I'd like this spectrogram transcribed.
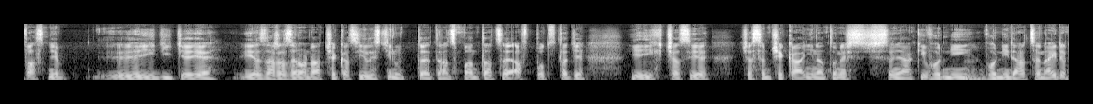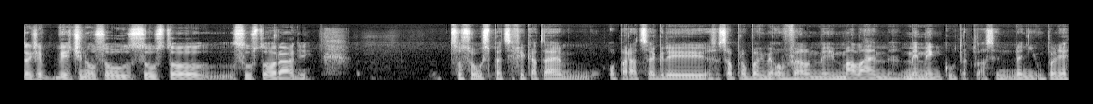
vlastně jejich dítě je, je zařazeno na čekací listinu té transplantace a v podstatě jejich čas je časem čekání na to, než se nějaký vhodný, hmm. vhodný dárce najde. Takže většinou jsou, jsou, z toho, jsou z toho rádi. Co jsou specifika té operace, kdy se opravdu bavíme o velmi malém miminku, tak to asi není úplně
